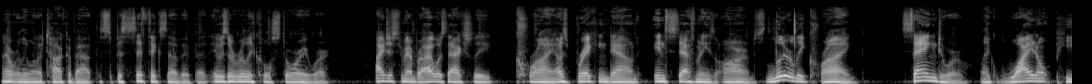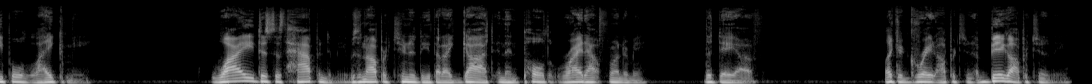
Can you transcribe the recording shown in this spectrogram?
I don't really want to talk about the specifics of it, but it was a really cool story where I just remember I was actually crying. I was breaking down in Stephanie's arms, literally crying, saying to her, like, why don't people like me? Why does this happen to me? It was an opportunity that I got and then pulled right out from under me the day of. Like a great opportunity, a big opportunity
